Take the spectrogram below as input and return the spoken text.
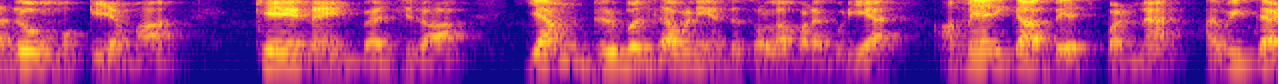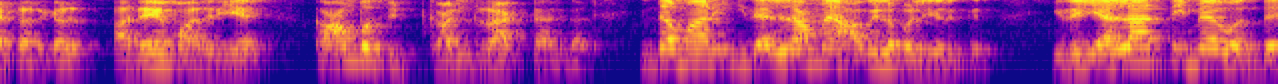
அதுவும் முக்கியமாக K nine Vajra M triple seven என்று சொல்லப்படக்கூடிய அமெரிக்கா பேஸ் பண்ண அவிசேட்டர்கள் அதே மாதிரியே காம்போசிட் கண்ட்ராக்டர்கள் இந்த மாதிரி இது எல்லாமே அவைலபிள் இருக்குது இது எல்லாத்தையுமே வந்து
